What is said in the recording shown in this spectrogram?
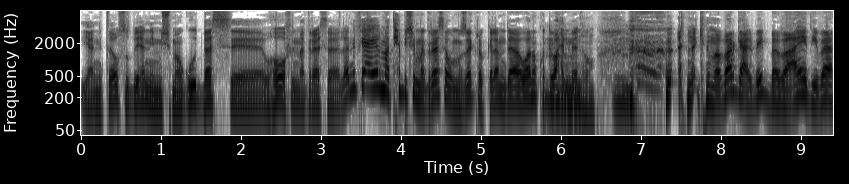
يعني تقصد بيها ان مش موجود بس آه، وهو في المدرسة. لأن في عيال ما تحبش المدرسة والمذاكرة والكلام ده وأنا كنت واحد. منهم. لكن لما برجع البيت ببقى عادي بقى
